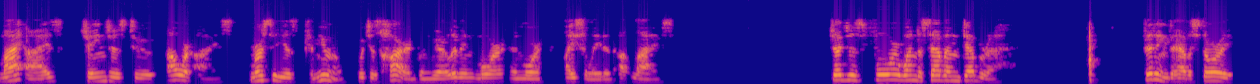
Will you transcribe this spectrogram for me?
My eyes changes to our eyes. Mercy is communal, which is hard when we are living more and more isolated lives. Judges 4 1 to 7, Deborah. Fitting to have a story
